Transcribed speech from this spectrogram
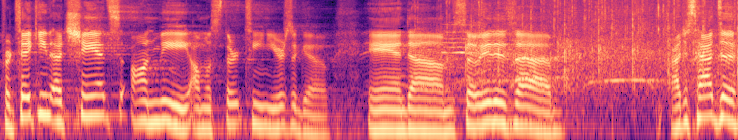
for taking a chance on me almost 13 years ago, and um, so it is. Uh, I just had to.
